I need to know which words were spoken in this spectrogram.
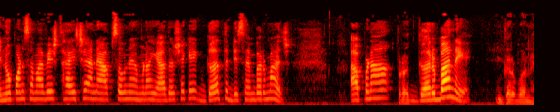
એનો પણ સમાવેશ થાય છે અને આપ સૌને હમણાં યાદ હશે કે ગત ડિસેમ્બરમાં જ આપણા ગરબાને ગરબાને.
